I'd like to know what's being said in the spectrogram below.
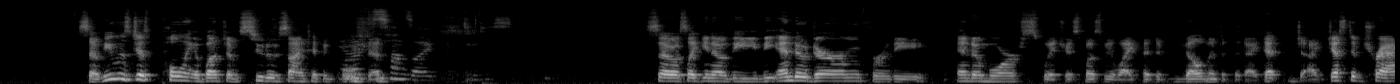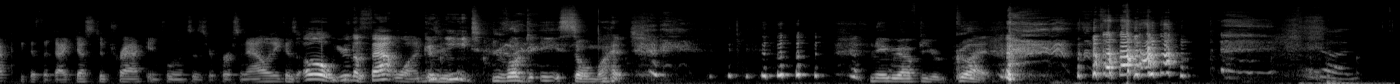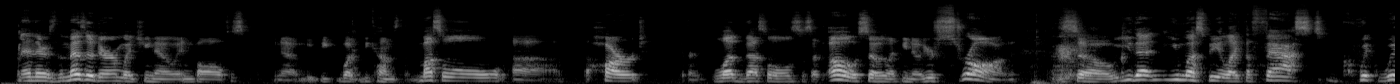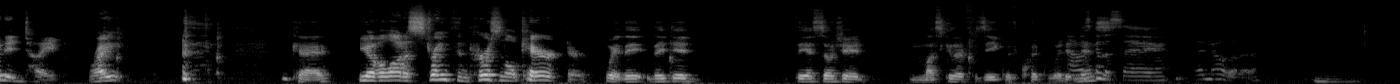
So he was just pulling a bunch of pseudoscientific Yeah, bullshit. that sounds like. just- So it's like you know the the endoderm for the endomorphs, which is supposed to be like the development of the dige- digestive tract, because the digestive tract influences your personality. Because oh, you're the fat one, you you- eat. you love to eat so much. Name you after your gut. God. And there's the mesoderm, which you know involves you know what becomes the muscle, uh, the heart, different blood vessels. It's like oh, so like you know you're strong, so you then you must be like the fast, quick-witted type, right? Okay. You have a lot of strength and personal character. Wait, they they did they associated muscular physique with quick I was gonna say. I know that. Uh,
